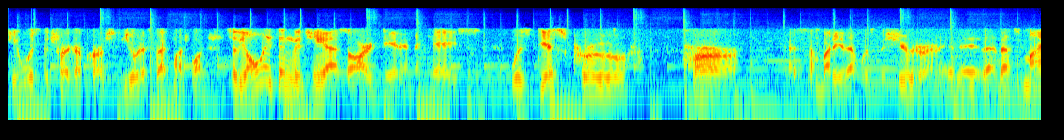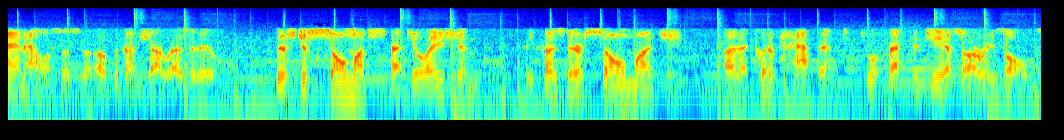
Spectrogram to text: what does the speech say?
she was the trigger person, you would expect much more. So the only thing the GSR did in the case was disprove her as somebody that was the shooter. And that's my analysis of the gunshot residue. There's just so much speculation because there's so much uh, that could have happened to affect the GSR results.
